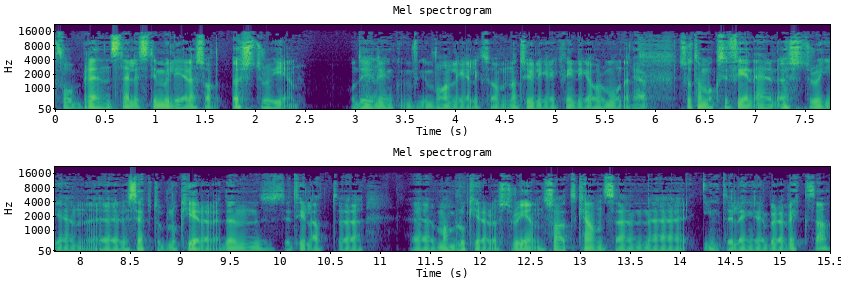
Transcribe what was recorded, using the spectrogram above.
får bränsle eller stimuleras av östrogen. Och det är mm. det vanliga liksom, naturliga kvinnliga hormonet. Ja. Så tamoxifen är en östrogen receptorblockerare. Den ser till att man blockerar östrogen så att cancern inte längre börjar växa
